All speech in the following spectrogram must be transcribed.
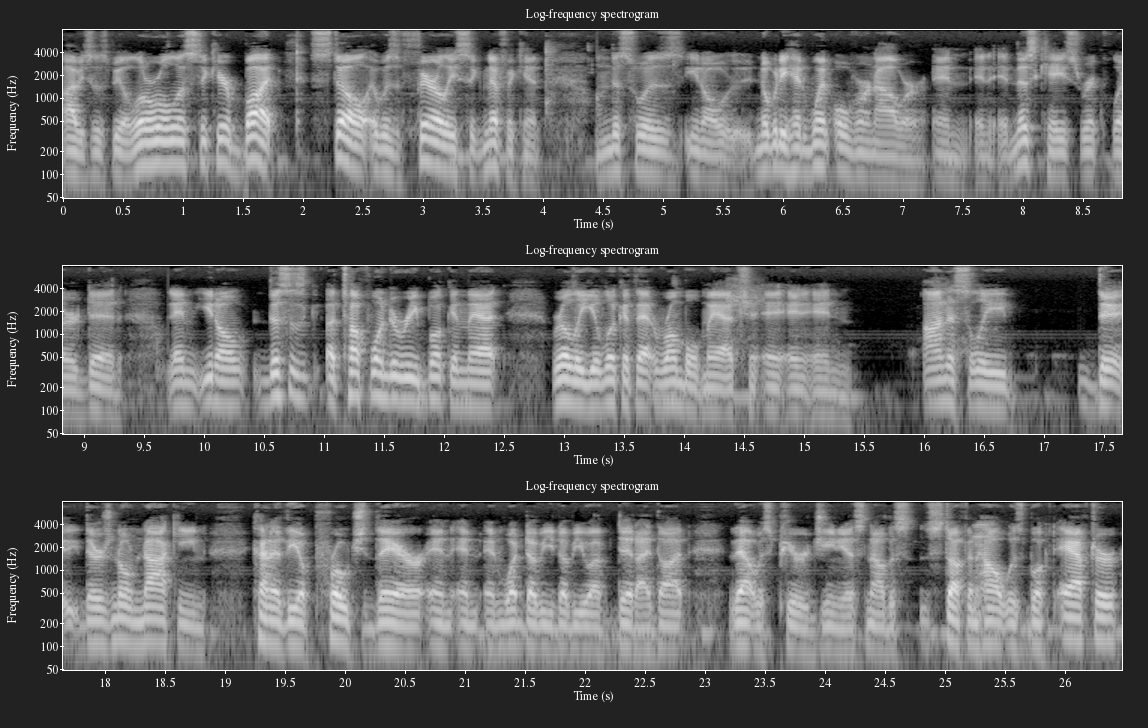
obviously let's be a little realistic here, but still, it was fairly significant. Um, this was, you know, nobody had went over an hour, and, and in this case, Ric Flair did. And you know, this is a tough one to rebook in that really you look at that Rumble match, and, and, and honestly, they, there's no knocking kind of the approach there and, and, and what WWF did. I thought that was pure genius. Now, the stuff and how it was booked after,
